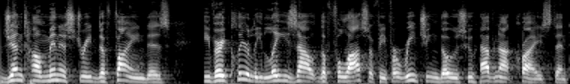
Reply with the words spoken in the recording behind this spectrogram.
Gentile ministry defined as he very clearly lays out the philosophy for reaching those who have not Christ and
